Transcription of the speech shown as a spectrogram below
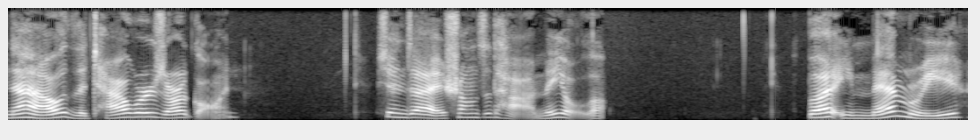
now the towers are gone. 现在双子塔没有了。But in memory,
